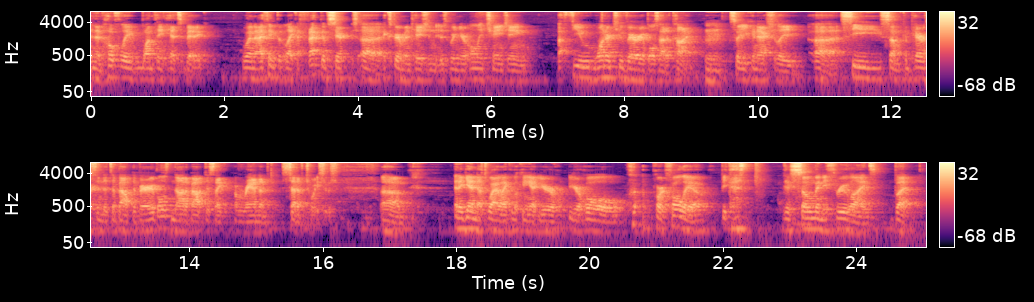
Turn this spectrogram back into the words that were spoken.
and then hopefully one thing hits big. When i think that like effective uh, experimentation is when you're only changing a few one or two variables at a time. So you can actually uh, see some comparison that's about the variables not about just like a random set of choices. Um, and again that's why i like looking at your your whole portfolio because there's so many through lines but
